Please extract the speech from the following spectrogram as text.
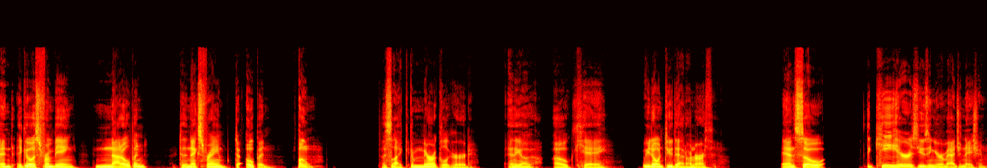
And it goes from being not open to the next frame to open. Boom. It's like a miracle occurred. And they go, okay, we don't do that on Earth. And so the key here is using your imagination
